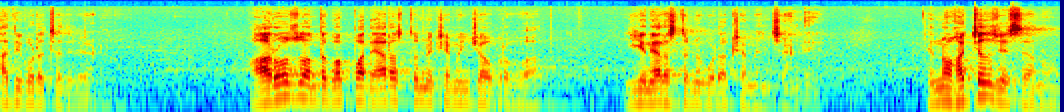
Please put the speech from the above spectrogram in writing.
అది కూడా చదివాడు. ఆ రోజు అంత గొప్ప నేరస్తుని క్షమించావు ప్రభువా. ఈ నేరస్తుని కూడా క్షమించండి. ఎన్నో హత్యలు చేశాను.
